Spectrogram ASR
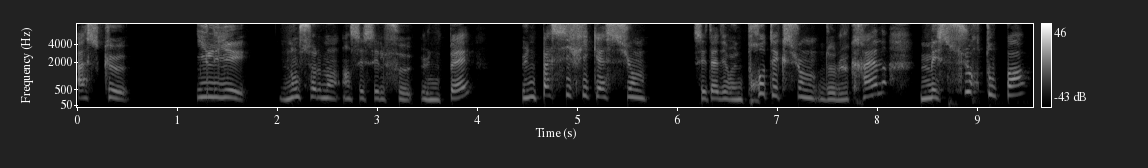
à ce qu'il y ait non seulement un cessez-le-feu, une paix, une pacification c'est-à-dire une protection de l'Ukraine, mais surtout pas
